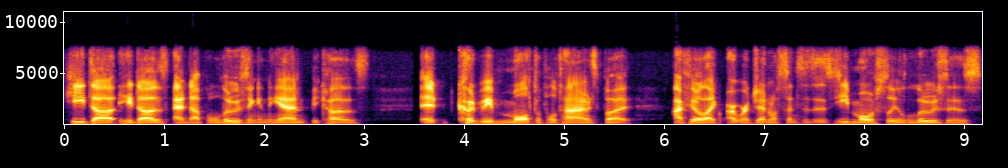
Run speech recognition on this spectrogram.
he does he does end up losing in the end because it could be multiple times, but I feel like our, our general census is he mostly loses,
